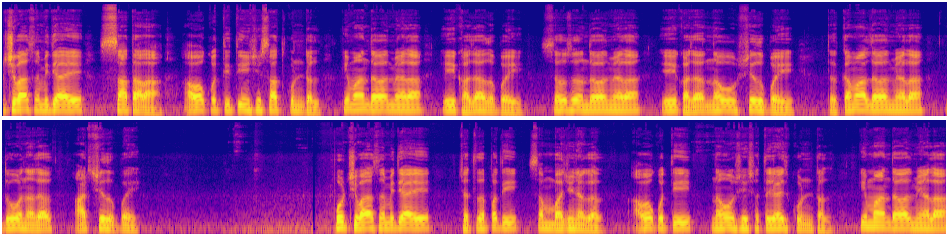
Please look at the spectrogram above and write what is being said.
पुढची बाजार समिती आहे सातारा. आवक होती तीनशे सात क्विंटल. किमान दर मिळाला एक हजार रुपये. सर्वसाधारण दर मिळाला एक हजार नऊशे रुपये. तर कमाल दर मिळाला दोन हजार आठशे रुपये. पुढची बाजार समिती आहे छत्रपती संभाजीनगर. आवक होती नऊशे सत्तेचाळीस क्विंटल. किमान दर मिळाला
